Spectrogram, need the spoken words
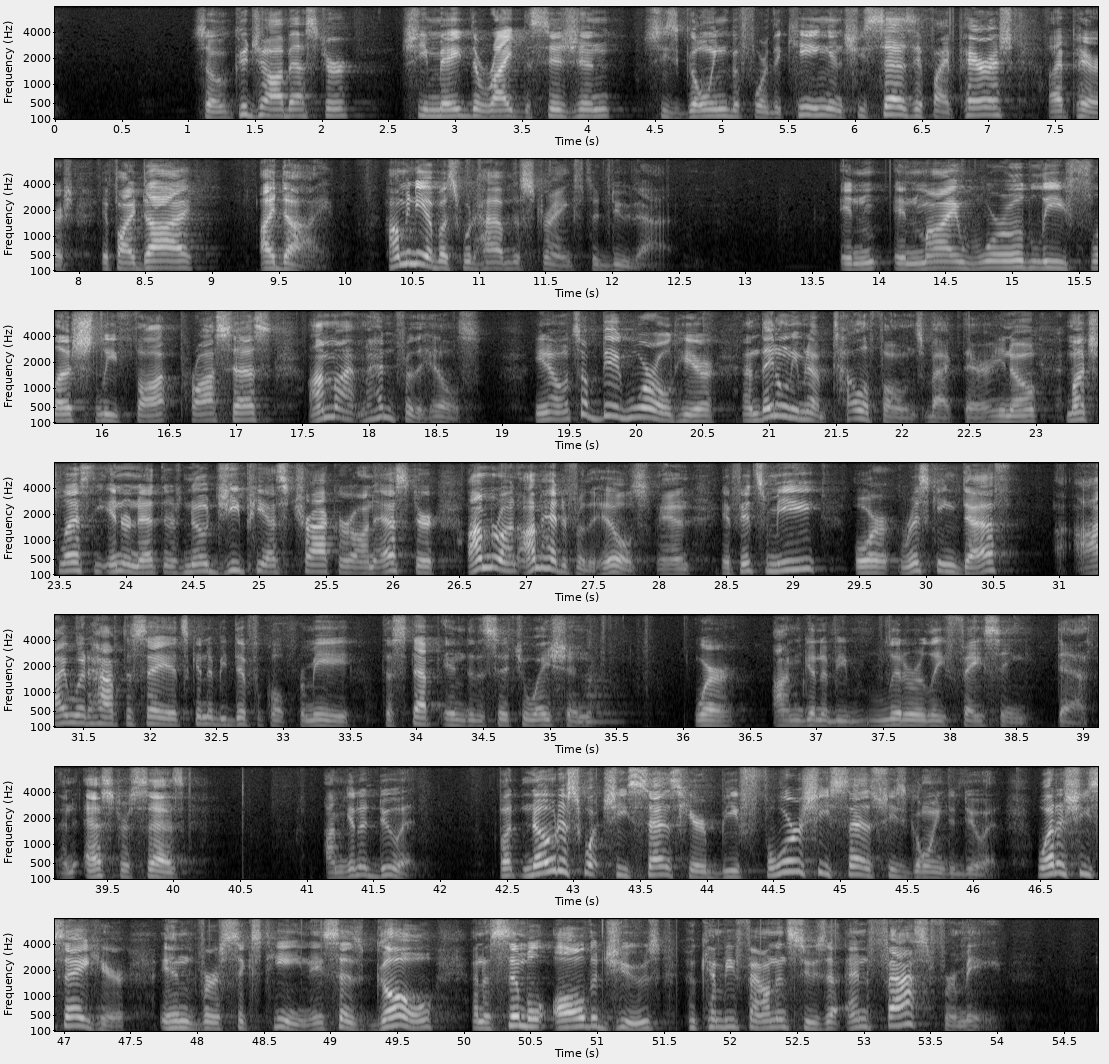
So, good job, Esther. She made the right decision. She's going before the king, and she says, If I perish, I perish. If I die, I die. How many of us would have the strength to do that? In, in my worldly, fleshly thought process, I'm, I'm heading for the hills. You know, it's a big world here, and they don't even have telephones back there, you know, much less the internet. There's no GPS tracker on Esther. I'm, run, I'm headed for the hills, man. If it's me or risking death, I would have to say it's going to be difficult for me to step into the situation where I'm going to be literally facing death. And Esther says, I'm going to do it. But notice what she says here before she says she's going to do it. What does she say here in verse 16? He says, Go and assemble all the Jews who can be found in Susa and fast for me.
